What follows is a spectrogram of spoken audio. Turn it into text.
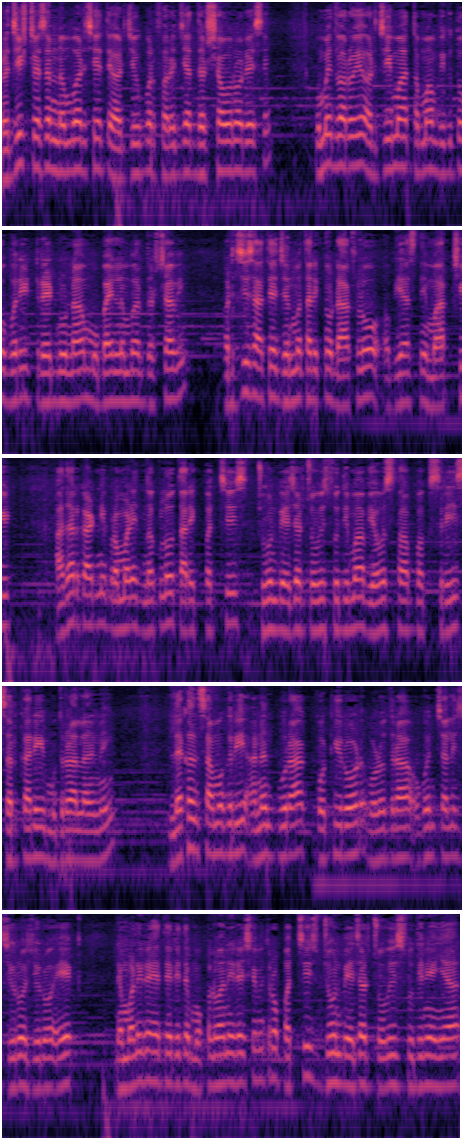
રજિસ્ટ્રેશન નંબર છે તે અરજી ઉપર ફરજિયાત દર્શાવવાનો રહેશે. ઉમેદવારોએ અરજીમાં તમામ વિગતો ભરી ટ્રેડનું નામ મોબાઈલ નંબર દર્શાવી, અરજી સાથે જન્મ તારીખનો દાખલો, અભ્યાસની માર્કશીટ, આધાર કાર્ડની પ્રમાણિત નકલો, તારીખ પચીસ, જૂન બે હજાર ચોવીસ સુધીમાં વ્યવસ્થાપક શ્રી, સરકારી મુદ્રાલયની લેખન સામગ્રી આનંદપુરા, કોઠી રોડ, વડોદરા ઓગણચાલીસ જીરો જીરો એક ને મળી રહે તે રીતે મોકલવાની રહેશે. મિત્રો, પચીસ જૂન બે હજાર ચોવીસ સુધીની અહીંયા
